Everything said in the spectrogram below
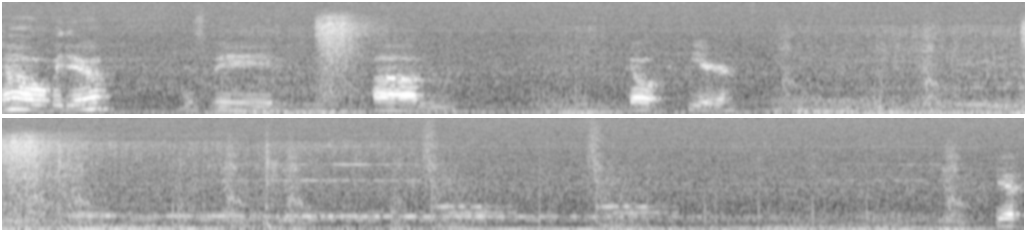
Now what we do is we um, go up here. Yep.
